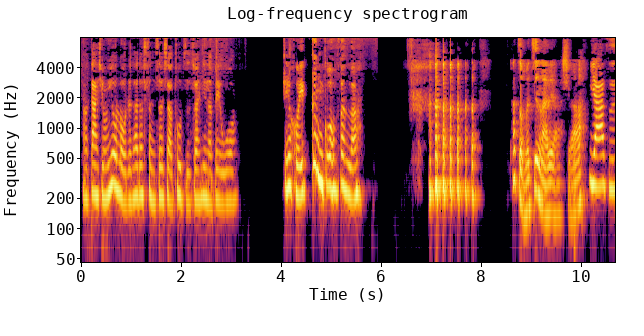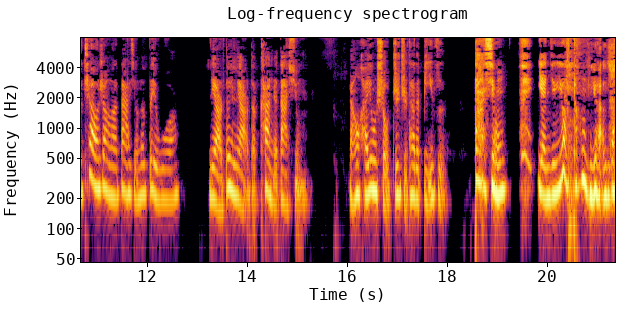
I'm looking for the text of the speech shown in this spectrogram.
然后大熊又搂着他的粉色小兔子钻进了被窝，这回更过分了。他怎么进来的呀？是啊。鸭子跳上了大熊的被窝，脸对脸的看着大熊，然后还用手指指他的鼻子。大熊眼睛又瞪圆了。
